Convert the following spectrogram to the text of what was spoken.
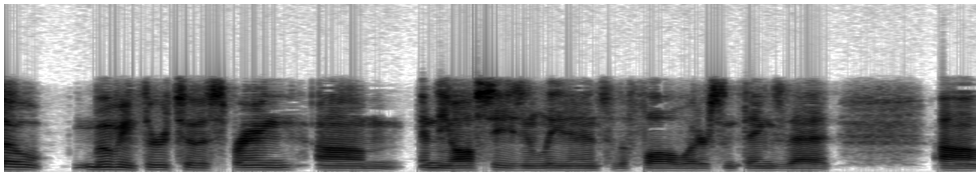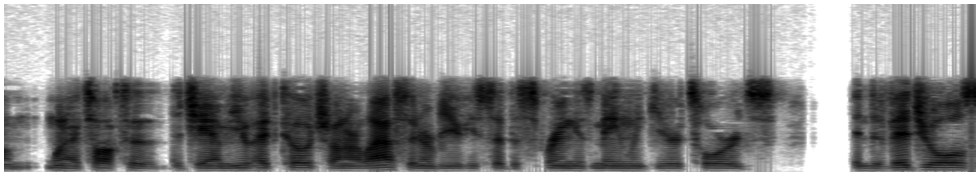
So moving through to the spring, um, in the off season, leading into the fall, what are some things that um, when I talked to the JMU head coach on our last interview, he said the spring is mainly geared towards individuals,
